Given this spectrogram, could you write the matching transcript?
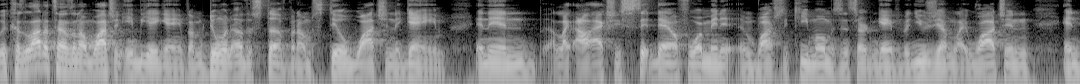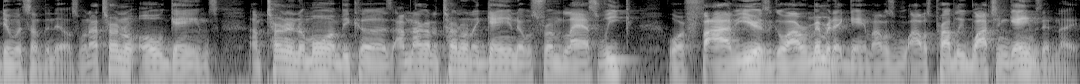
because a lot of times when I'm watching NBA games, I'm doing other stuff, but I'm still watching the game. And then like I'll actually sit down for a minute and watch the key moments in certain games. But usually I'm like watching and doing something else. When I turn on old games, I'm turning them on because I'm not gonna turn on a game that was from last week or five years ago. I remember that game. I was I was probably watching games that night.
